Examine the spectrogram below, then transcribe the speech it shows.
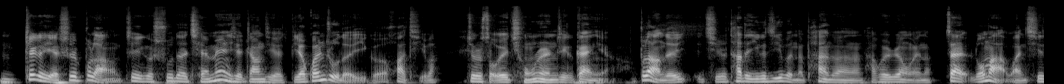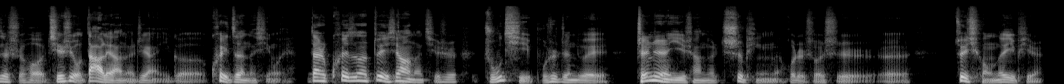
嗯，这个也是布朗这个书的前面一些章节比较关注的一个话题吧，就是所谓穷人这个概念啊。布朗的其实他的一个基本的判断呢，他会认为呢，在罗马晚期的时候，其实有大量的这样一个馈赠的行为，但是馈赠的对象呢，其实主体不是针对真正意义上的赤贫的，或者说是呃最穷的一批人，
